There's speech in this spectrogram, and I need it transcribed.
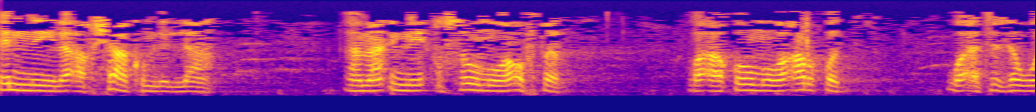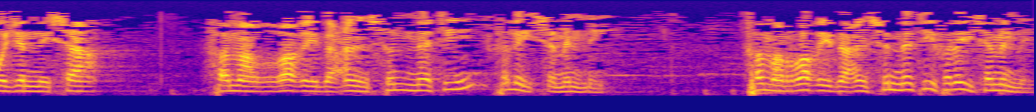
إني لأخشاكم لله. أما إني أصوم وأفطر وأقوم وأرقد وأتزوج النساء فمن رغب عن سنتي فليس مني. فمن رغب عن سنتي فليس مني.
